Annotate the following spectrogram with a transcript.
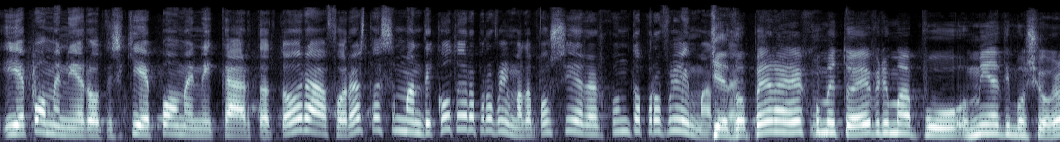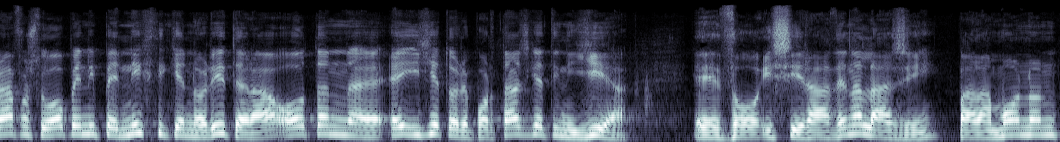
Η επόμενη ερώτηση και η επόμενη κάρτα τώρα αφορά στα σημαντικότερα προβλήματα. Πώς ιεραρχούν τα προβλήματα; Και εδώ πέρα έχουμε το έβριμα που μία δημοσιογράφος του Open υπενήχθηκε νωρίτερα όταν ε, είχε το ρεπορτάζ για την υγεία. Εδώ η σειρά δεν αλλάζει παρά μόνο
